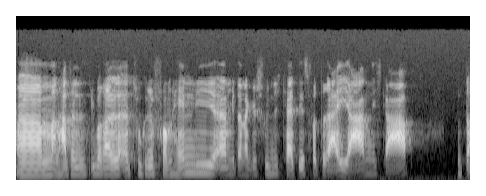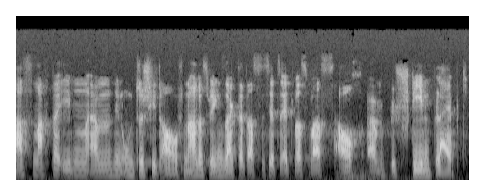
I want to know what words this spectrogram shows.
Äh, man hat halt überall äh, Zugriff vom Handy äh, mit einer Geschwindigkeit, die es vor drei Jahren nicht gab. Und das macht da eben ähm, den Unterschied auf. Ne? Deswegen sagt er, das ist jetzt etwas, was auch ähm, bestehen bleibt,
